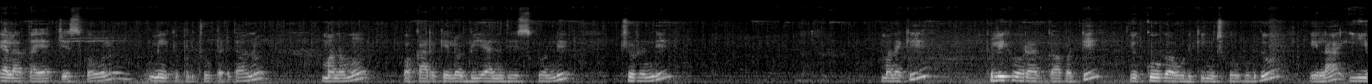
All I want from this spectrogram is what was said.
ఎలా తయారు చేసుకోవాలో మీకు ఇప్పుడు చూపెడతాను. మనము ఒక అరకిలో బియ్యాన్ని తీసుకోండి. చూడండి. మనకి పులిహోర కాబట్టి ఎక్కువగా ఉడికించుకోకూడదు. ఇలా ఈ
